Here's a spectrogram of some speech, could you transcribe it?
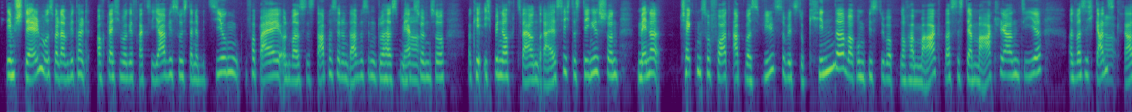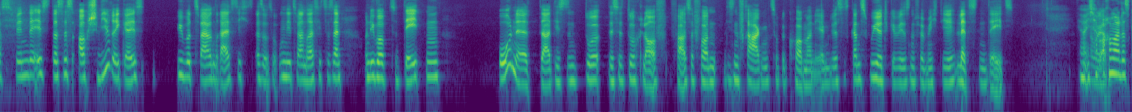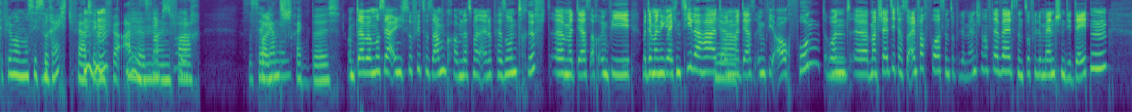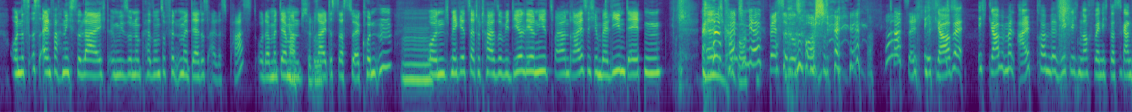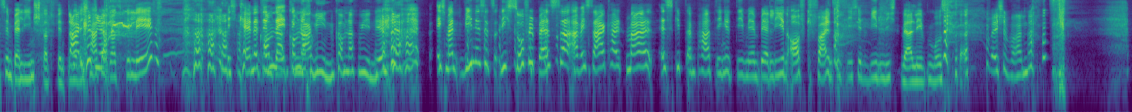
dem stellen muss, weil dann wird halt auch gleich immer gefragt, so, ja, wieso ist deine Beziehung vorbei und was ist da passiert und da passiert und du hast, merkst Ja. schon so, okay, ich bin auch 32, das Ding ist schon, Männer checken sofort ab, was willst du, willst du Kinder, warum bist du überhaupt noch am Markt, was ist der Makler an dir und was ich ganz Ja. krass finde, ist, dass es auch schwieriger ist, über 32, also so um die 32 zu sein und überhaupt zu daten, ohne da diesen diese Durchlaufphase von diesen Fragen zu bekommen. Irgendwie ist es ganz weird gewesen für mich, die letzten Dates. Ja, ich habe ja. auch immer das Gefühl, man muss sich so rechtfertigen für alles Mhm. einfach. Das ist ja Voll. ganz schrecklich. Und dabei muss ja eigentlich so viel zusammenkommen, dass man eine Person trifft, äh, mit der es auch irgendwie, mit der man die gleichen Ziele hat Ja. und mit der es irgendwie auch funkt. Und äh, man stellt sich das so einfach vor, es sind so viele Menschen auf der Welt, es sind so viele Menschen, die daten. Und es ist einfach nicht so leicht, irgendwie so eine Person zu finden, mit der das alles passt oder mit der man Absolut. bereit ist, das zu erkunden. Mhm. Und mir geht es da total so wie dir, Leonie, 32 in Berlin daten. Äh, ich könnte Gott. mir Besseres vorstellen. Tatsächlich. Ich glaube, ich glaube, mein Albtraum wäre wirklich noch, wenn ich das Ganze in Berlin stattfinden würde. Ich habe ja dort gelebt. Ich kenne Komm, den nach, komm nach. Wien, komm nach Wien. Ich meine, Wien ist jetzt nicht so viel besser, aber ich sage halt mal, es gibt ein paar Dinge, die mir in Berlin aufgefallen sind, die ich in Wien nicht mehr erleben musste. Welche waren das?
